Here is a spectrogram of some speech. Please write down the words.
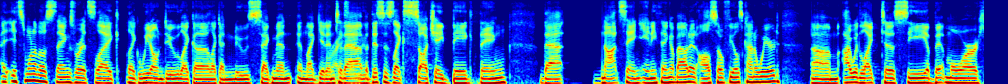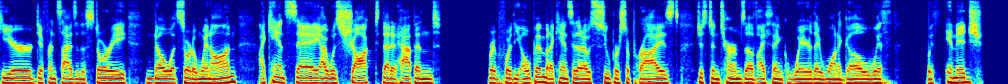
it's one of those things where it's like like we don't do like a like a news segment and like get into Right, that, segment. but this is like such a big thing that not saying anything about it also feels kind of weird. Um, I would like to see a bit more, hear different sides of the story, know what sort of went on. I can't say I was shocked that it happened right before the open, but I can't say that I was super surprised just in terms of I think where they want to go with with image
